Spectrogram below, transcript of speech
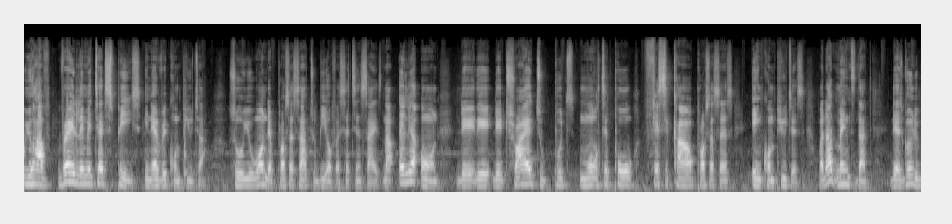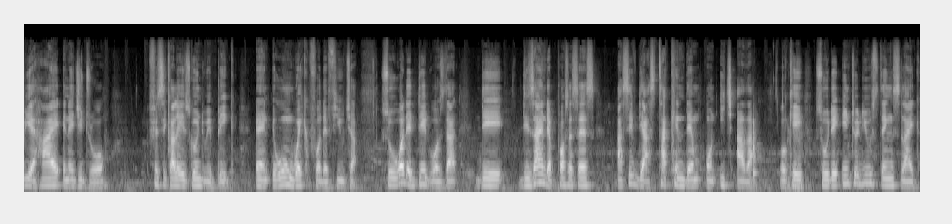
you have very limited space in every computer. So you want the processor to be of a certain size. Now earlier on they they, they tried to put multiple physical processors in computers. But that meant that there's going to be a high energy draw. Physically it's going to be big and it won't work for the future. So what they did was that they designed the processors as if they are stacking them on each other okay? So they introduced things like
